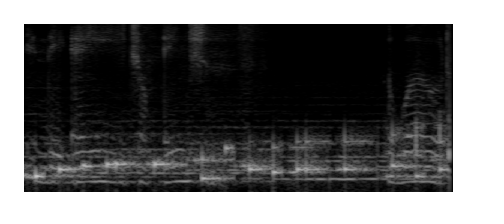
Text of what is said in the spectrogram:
The age of ancients, the world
